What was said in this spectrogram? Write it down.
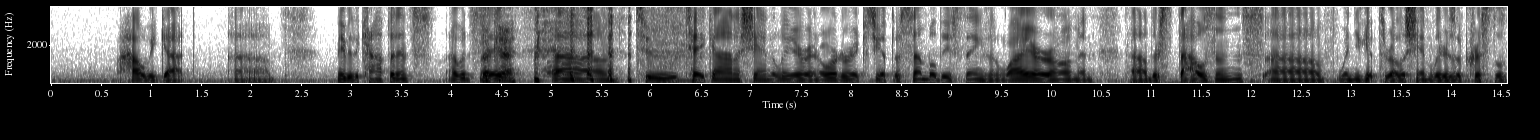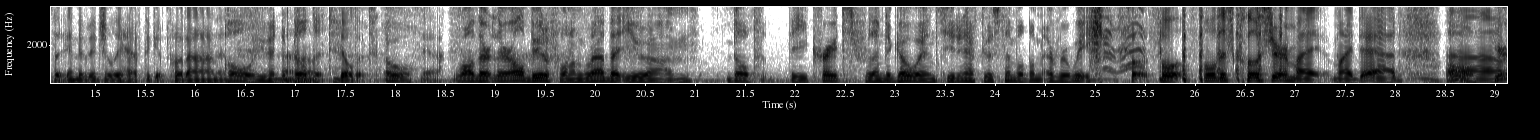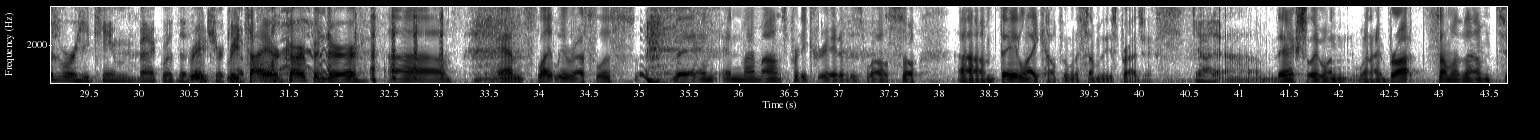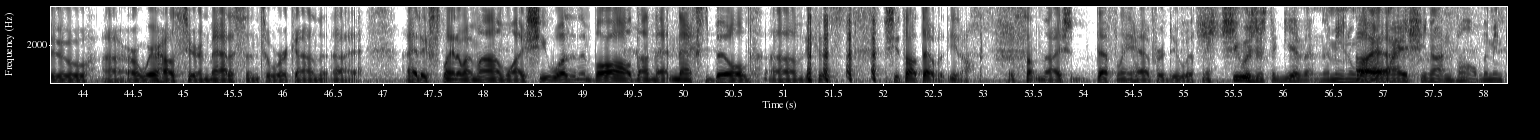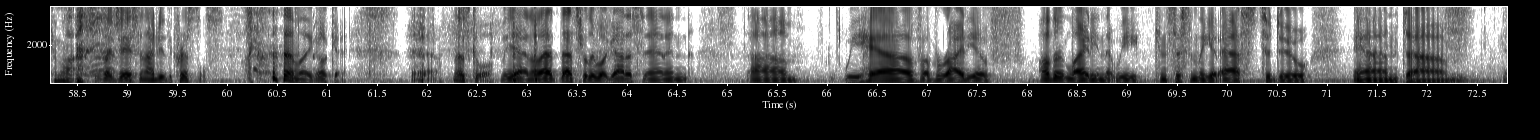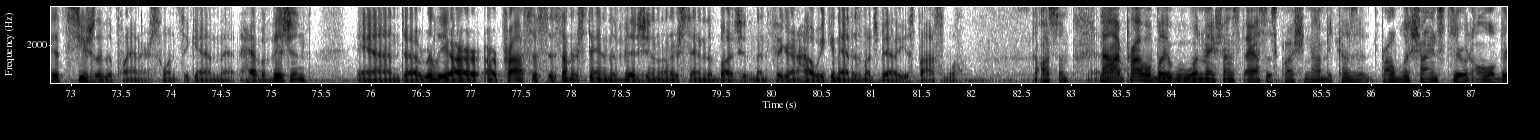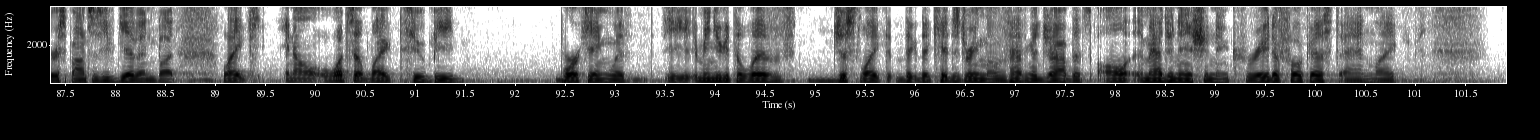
how we got uh, maybe the confidence, I would say, Okay. um, to take on a chandelier and order it because you have to assemble these things and wire them, and uh, there's thousands uh, when you get through all the chandeliers of crystals that individually have to get put on. And, Oh, you had to build uh, it. Build it. Oh, Yeah. Well, they're they're all beautiful, and I'm glad that you um, built the crates for them to go in, so you didn't have to assemble them every week. full, full, full disclosure, my my dad. oh, uh, here's where he came back with the re- venture capital. retired carpenter um, and slightly restless. And, and my mom's pretty creative as well, so um, they like helping with some of these projects. Got it. Um, they actually, when when I brought some of them to uh, our warehouse here in Madison to work on, uh, I had to explain to my mom why she wasn't involved on that next build um, because she thought that was, you know, was something that I should definitely have her do with me. she was just a given. I mean, why, yeah. why is she not involved? I mean, come on. She's like, Jason, I do the crystals. I'm like, okay, yeah, that's cool. But yeah, no, that that's really what got us in, and um, we have a variety of other lighting that we consistently get asked to do, and um, it's usually the planners once again that have a vision. And uh, really, our, our process is understanding the vision, understanding the budget, and then figuring out how we can add as much value as possible. Awesome. Now, it probably wouldn't make sense to ask this question now because it probably shines through in all of the responses you've given. But, like, you know, what's it like to be working with? I mean, you get to live just like the, the kid's dream of having a job that's all imagination and creative focused, and like,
